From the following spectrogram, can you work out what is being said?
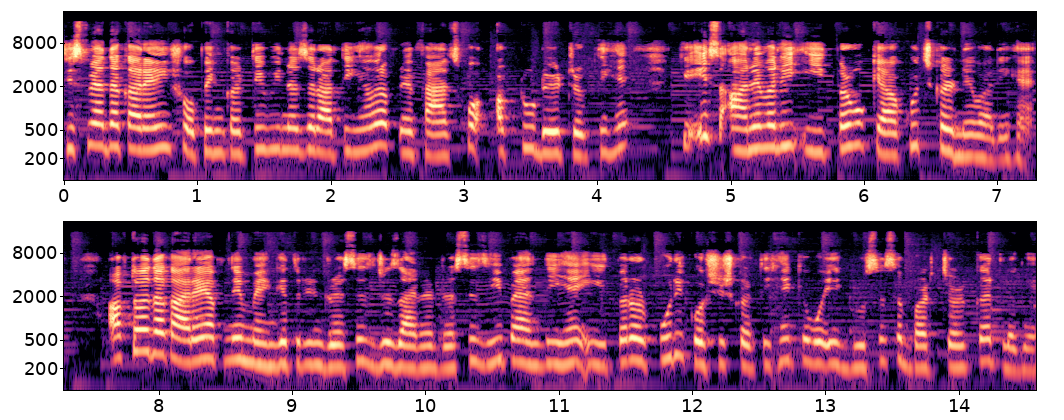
जिसमें अदाकाराएँ शॉपिंग करती हुई नज़र आती हैं और अपने फैंस को अप टू डेट रखती हैं कि इस आने वाली ईद पर वो क्या कुछ करने वाली हैं। अब तो अदाकारें अपने महँगे तरीन ड्रेसेस डिज़ाइनर ड्रेसेस ही पहनती हैं ईद पर और पूरी कोशिश करती हैं कि वो एक दूसरे से बढ़ चढ़ कर लगें।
